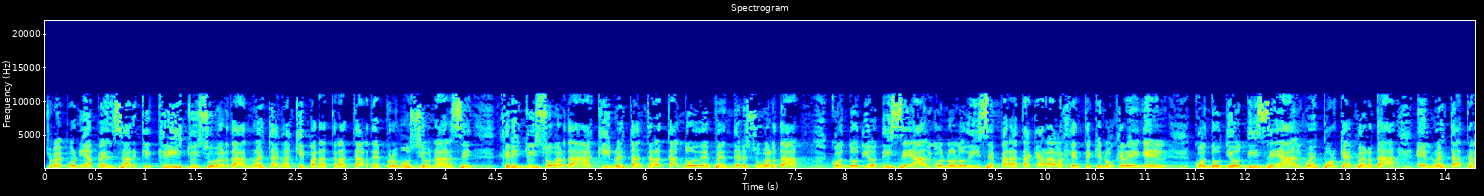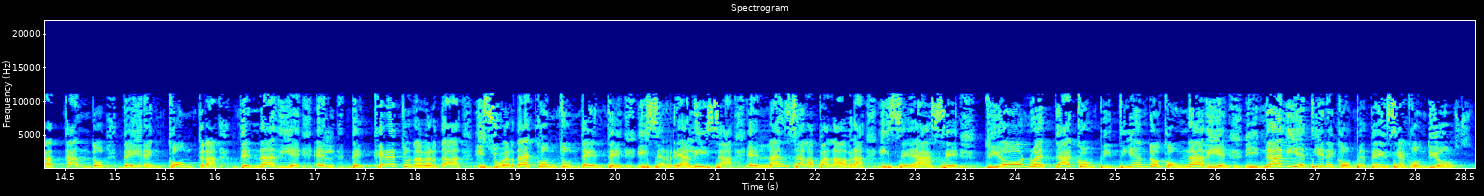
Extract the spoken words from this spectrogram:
Yo me ponía a pensar que Cristo y su verdad no están aquí para tratar de promocionarse. Cristo y su verdad aquí no están tratando de defender su verdad. Cuando Dios dice algo, no lo dice para atacar a la gente que no cree en Él. Cuando Dios dice algo es porque es verdad. Él no está tratando de ir en contra de nadie. Él decreta una verdad y su verdad es contundente y se realiza. Él lanza la palabra y se hace. Dios no está compitiendo con nadie y nadie tiene competencia con Dios.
